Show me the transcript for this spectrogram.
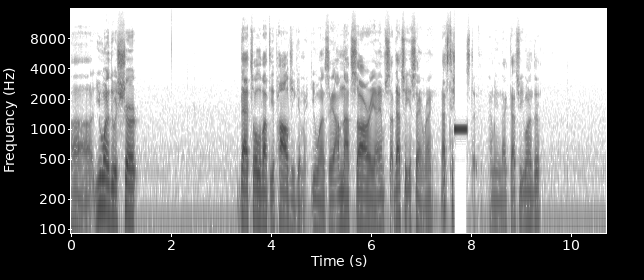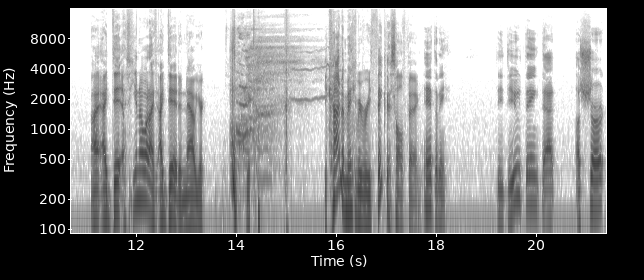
uh, you want to do a shirt that's all about the apology gimmick. You want to say I'm not sorry, I am. That's what you're saying, right? That's the dude. I mean, like that's what you want to do. I, I did. You know what? I, I did, and now you're you're, you're kind of making me rethink this whole thing. Anthony, do, do you think that a shirt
